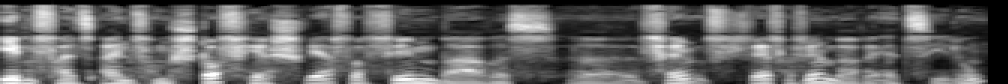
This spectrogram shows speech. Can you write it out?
ebenfalls ein vom Stoff her schwer verfilmbares, äh, schwer verfilmbare Erzählung,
